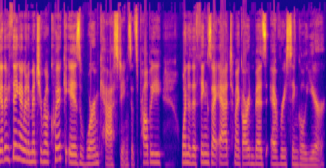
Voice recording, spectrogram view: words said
The other thing I'm going to mention real quick is worm castings. It's probably one of the things I add to my garden beds every single year.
